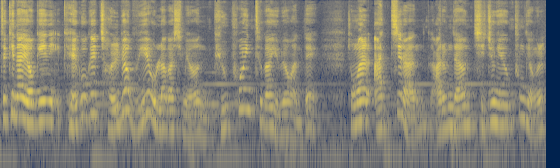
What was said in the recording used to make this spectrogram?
특히나 여긴 계곡의 절벽 위에 올라가시면 view point가 유명한데 정말 아찔한 아름다운 지중해의 풍경을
